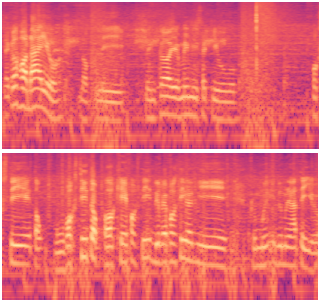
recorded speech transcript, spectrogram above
แต่ก็พอได้อยู่ หลบลีกมันก็ยังไม่มีสกิลฟ็อกซี่ตกหูฟ็อกซี่ตกโอเคฟ็อกซี่ดูไปฟ็อกซี่มันมีถุงมืออิลูมินาติอยู่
